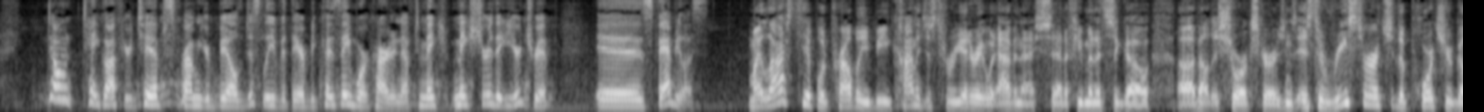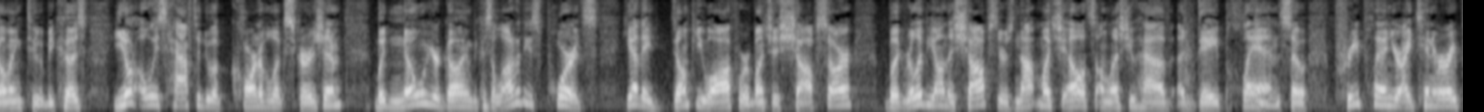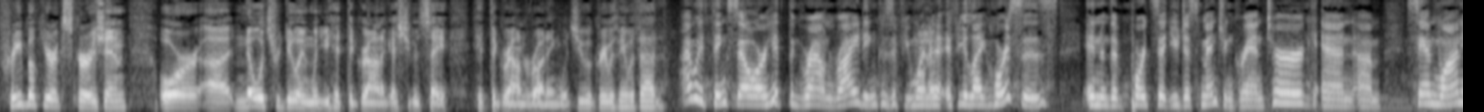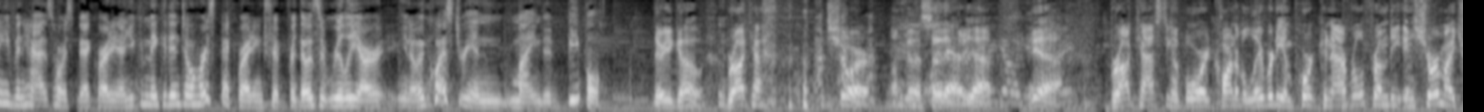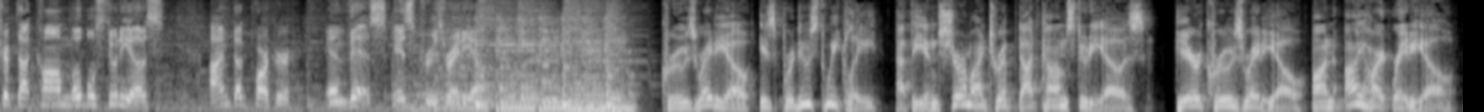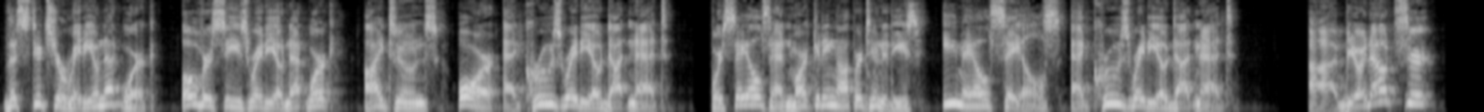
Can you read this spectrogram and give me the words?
don't take off your tips from your bill. Just leave it there because they work hard enough to make make sure that your trip is fabulous. My last tip would probably be kind of just to reiterate what Avinash said a few minutes ago uh, about the shore excursions is to research the ports you're going to because you don't always have to do a carnival excursion, but know where you're going because a lot of these ports, yeah, they dump you off where a bunch of shops are, but really beyond the shops, there's not much else unless you have a day plan. So pre-plan your itinerary, pre-book your excursion, or uh, know what you're doing when you hit the ground. I guess you could say hit the ground running. Would you agree with me with that? I would think so, or hit the ground riding because if you want to, if you like horses in the ports that you just mentioned, Grand Turk and um, San Juan even has horseback riding. Now you can make it into a horseback riding trip for those that really are, you know, equestrian minded people. There you go. Broadcast. sure. I'm going to say that. Yeah. Yeah. Broadcasting aboard Carnival Liberty in Port Canaveral from the InsureMyTrip.com mobile studios. I'm Doug Parker, and this is Cruise Radio. Cruise Radio is produced weekly at the InsureMyTrip.com studios. Hear Cruise Radio on iHeartRadio, the Stitcher Radio Network, Overseas Radio Network, iTunes, or at cruiseradio.net. For sales and marketing opportunities, email sales at cruiseradio.net. I'm your announcer,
